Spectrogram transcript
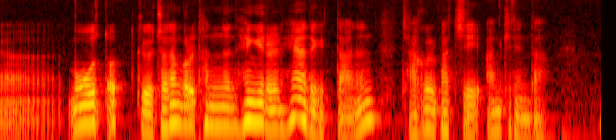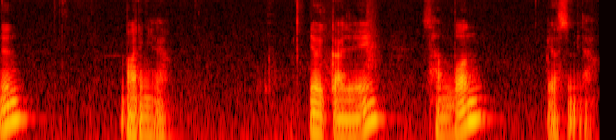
어, 뭐그 자전거를 타는 행위를 해야 되겠다는 자극을 받지 않게 된다는 말입니다. 여기까지 3번이었습니다.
